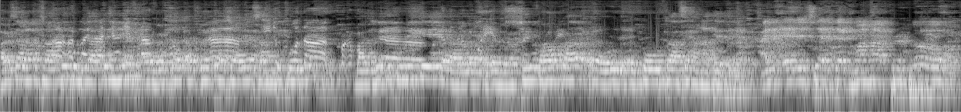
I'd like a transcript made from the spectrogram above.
हर साल हम शांतिपुर जाते हैं और हर साल अद्वैत आचार्य शांतिपुर में माधवेंद्र पुरी के अ, शिव भाव का अ, को उत्साह से मनाते थे And it is said that Mahaprabhu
